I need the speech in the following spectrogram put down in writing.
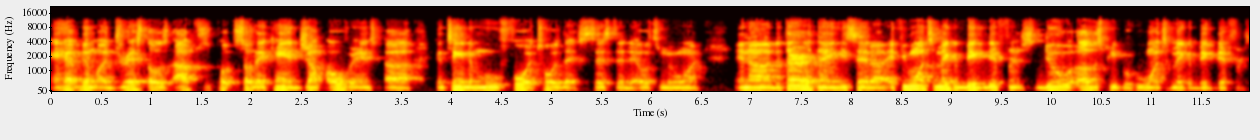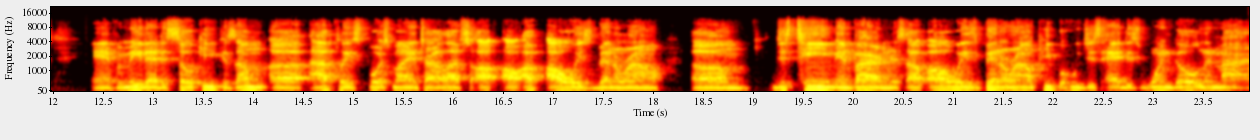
and help them address those obstacles so they can jump over and uh, continue to move forward towards that success that they ultimately want. And uh, the third thing, he said, uh, if you want to make a big difference, do with others people who want to make a big difference. And for me, that is so key because I'm uh, I play sports my entire life, so I, have always been around um, just team environments. I've always been around people who just had this one goal in mind.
